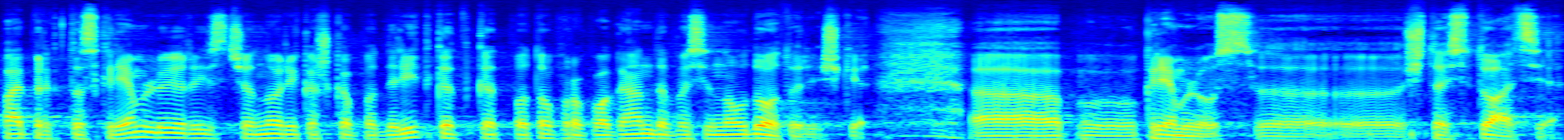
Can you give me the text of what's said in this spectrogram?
papirktas Kremliui ir jis čia nori kažką padaryti, kad, kad po to propaganda pasinaudotų, reiškia, Kremliaus šitą situaciją.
